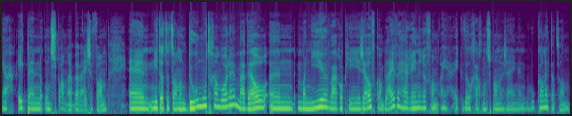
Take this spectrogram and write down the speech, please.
ja, ik ben ontspannen bij wijze van. En niet dat het dan een doel moet gaan worden, maar wel een manier waarop je jezelf kan blijven herinneren van, oh ja, ik wil graag ontspannen zijn en hoe kan ik dat dan?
